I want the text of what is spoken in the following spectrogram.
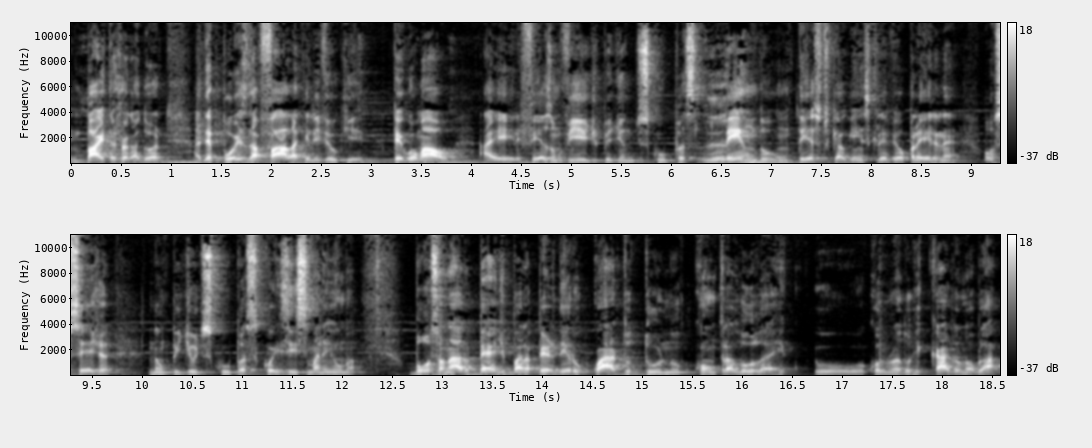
um baita jogador. Aí, depois da fala que ele viu que pegou mal, aí ele fez um vídeo pedindo desculpas, lendo um texto que alguém escreveu para ele, né? Ou seja, não pediu desculpas, coisíssima nenhuma. Bolsonaro pede para perder o quarto turno contra Lula, o coluna do Ricardo Noblar.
